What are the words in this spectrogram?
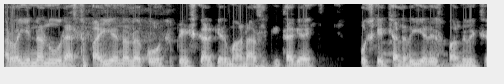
ਕਾਰਵਾਈ ਇਹਨਾਂ ਨੂੰ ਅਰੈਸਟ ਪਾਈ ਹੈ ਇਹਨਾਂ ਦਾ ਕੋਰਟ 'ਚ ਪੇਸ਼ ਕਰਕੇ ਰਿਮਾਂਡ ਹਾਸਲ ਕੀਤਾ ਗਿਆ ਹੈ ਪੁੱਛ ਕੇ ਚੱਲ ਰਹੀ ਹੈ ਇਹਦੇ ਸਬੰਧ ਵਿੱਚ।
